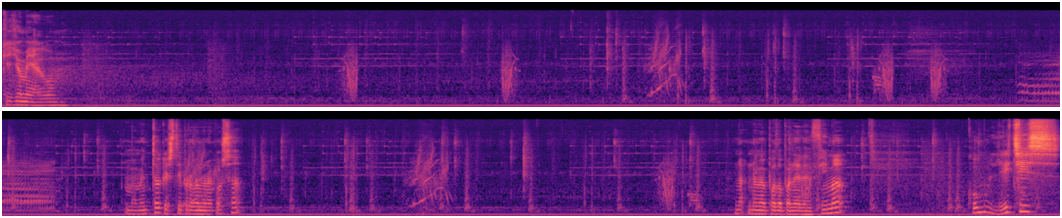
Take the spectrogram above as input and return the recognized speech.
que yo me hago. Un momento que estoy probando una cosa. No, me puedo poner encima. ¿Cómo leches?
